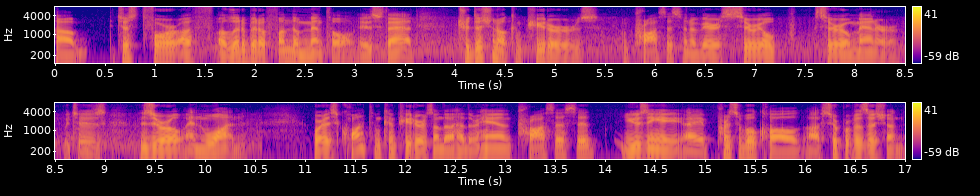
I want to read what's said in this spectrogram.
Uh, just for a, a, little bit of fundamental is that traditional computers process in a very serial, serial manner, which is zero and one. Whereas quantum computers, on the other hand, process it using a, a principle called uh, superposition,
